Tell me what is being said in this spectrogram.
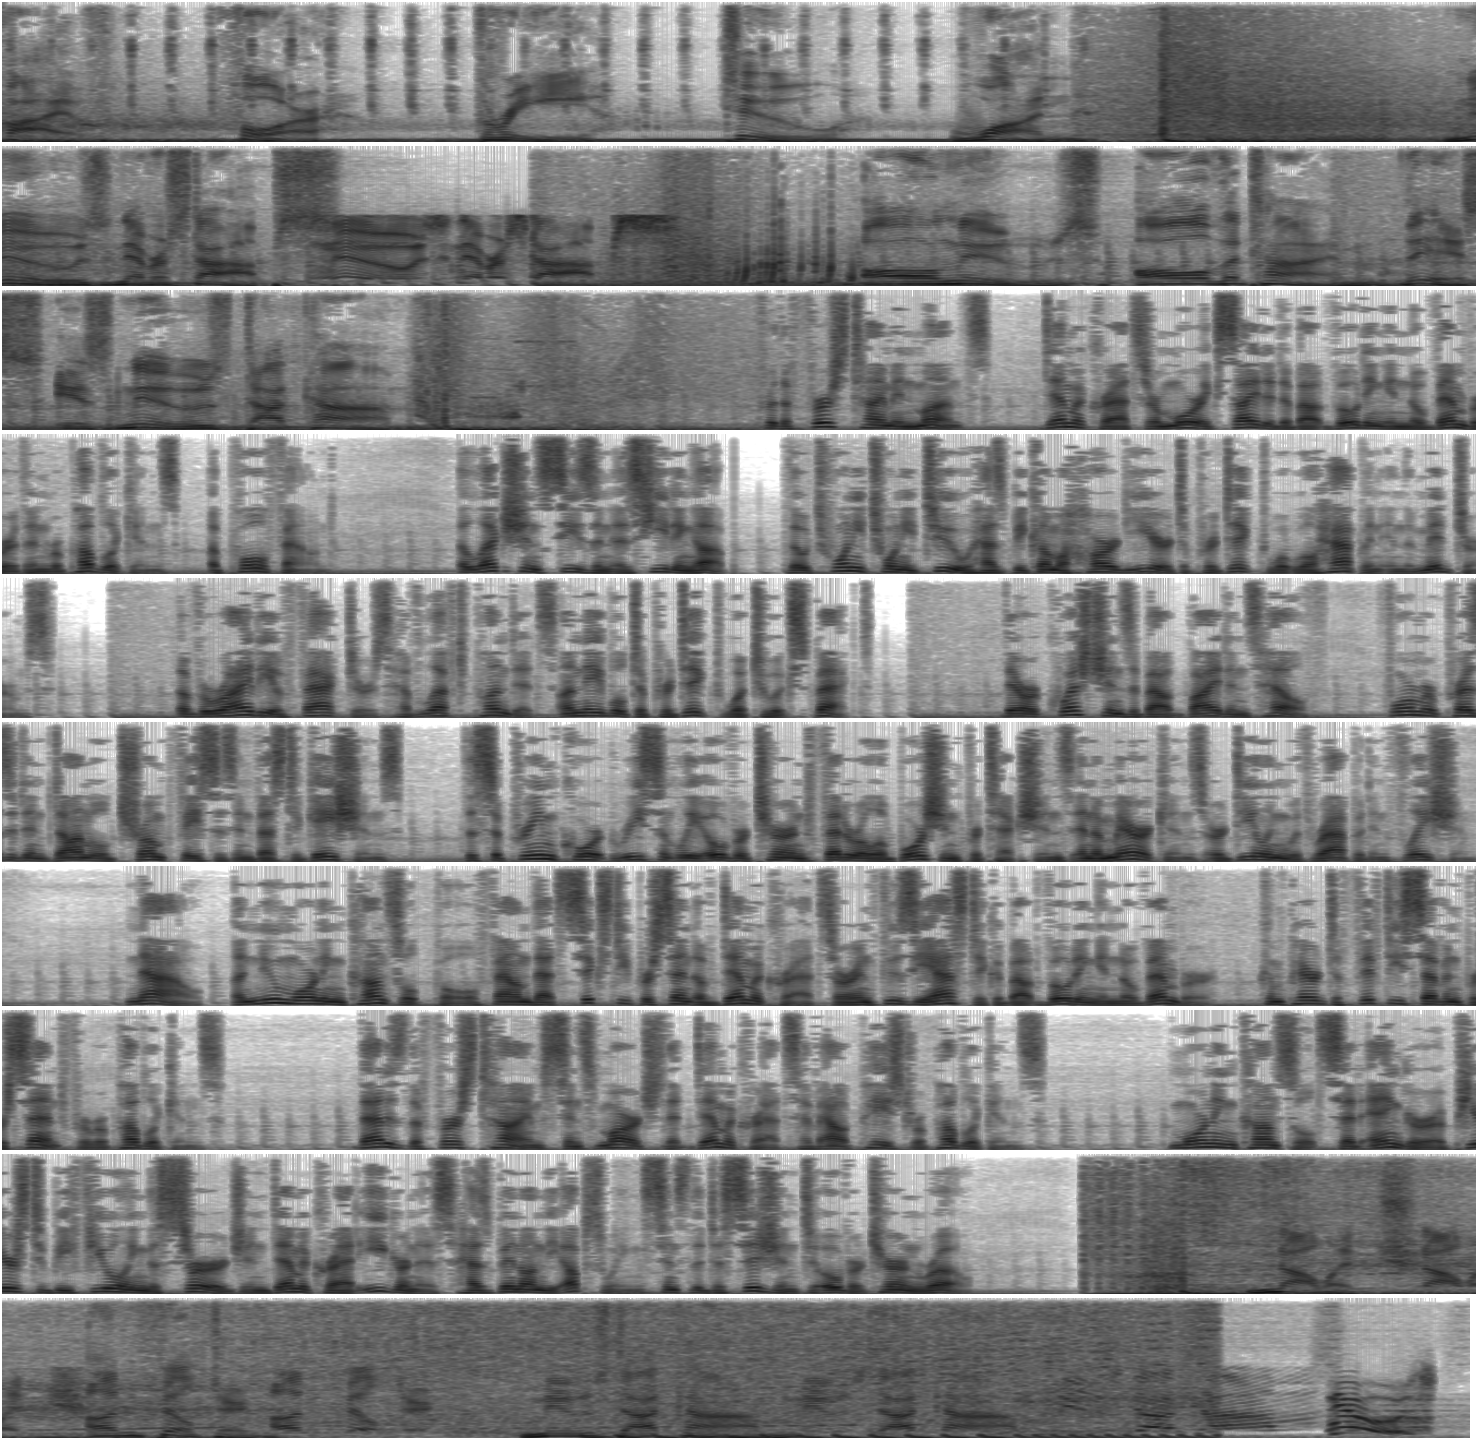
Five, four, three, two, one. News never stops. News never stops. All news, all the time. This is Knewz.com. For the first time in months, Democrats are more excited about voting in November than Republicans, a poll found. Election season is heating up, though 2022 has become a hard year to predict what will happen in the midterms. A variety of factors have left pundits unable to predict what to expect. There are questions about Biden's health, former President Donald Trump faces investigations, the Supreme Court recently overturned federal abortion protections, and Americans are dealing with rapid inflation. Now, a new morning consult poll found that 60% of Democrats are enthusiastic about voting in November, compared to 57% for Republicans. That is the first time since March that Democrats have outpaced Republicans. Morning Consult said anger appears to be fueling the surge and Democrat eagerness has been on the upswing since the decision to overturn Roe. Knowledge. Knowledge. Unfiltered. Unfiltered. Knewz.com. Knewz.com. Knewz.com. News.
